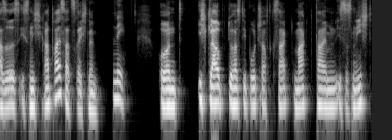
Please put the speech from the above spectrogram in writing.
Also es ist nicht gerade Dreisatzrechnen. Nee. Und ich glaube, du hast die Botschaft gesagt, Markttimen ist es nicht.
